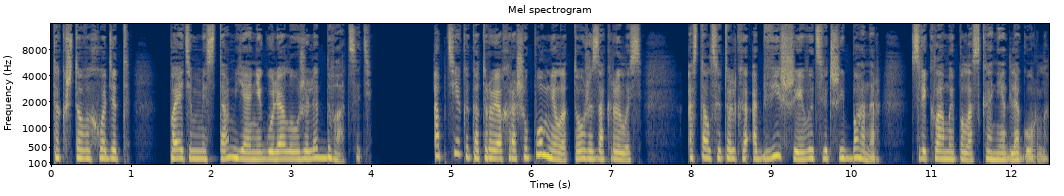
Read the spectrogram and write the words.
так что, выходит, по этим местам я не гуляла уже лет двадцать. Аптека, которую я хорошо помнила, тоже закрылась — Остался только обвисший и выцветший баннер с рекламой полоскания для горла.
